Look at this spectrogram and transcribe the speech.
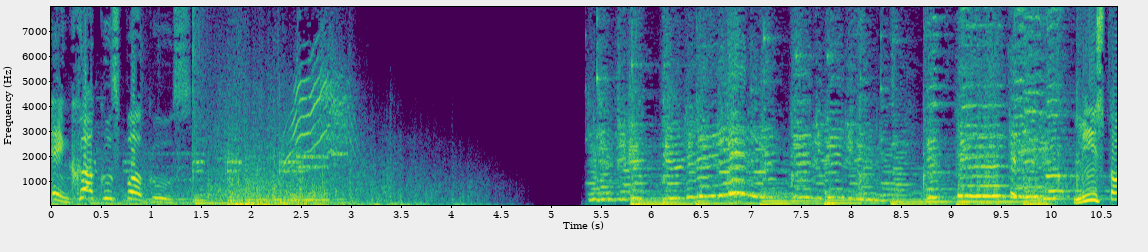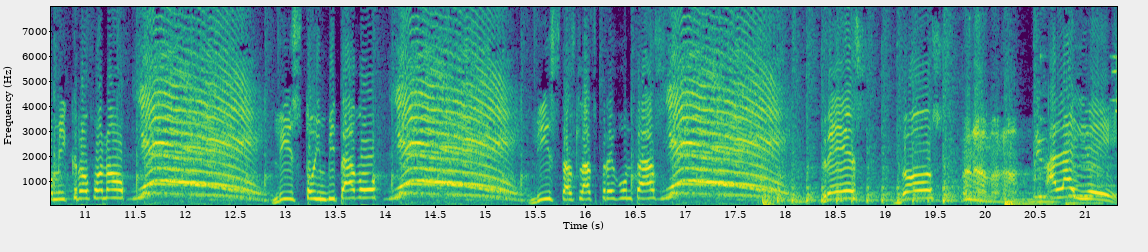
en Hocus Pocus. ¿Listo micrófono? ¿Listo invitado? ¿Listas las preguntas? Tres, dos, al aire.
